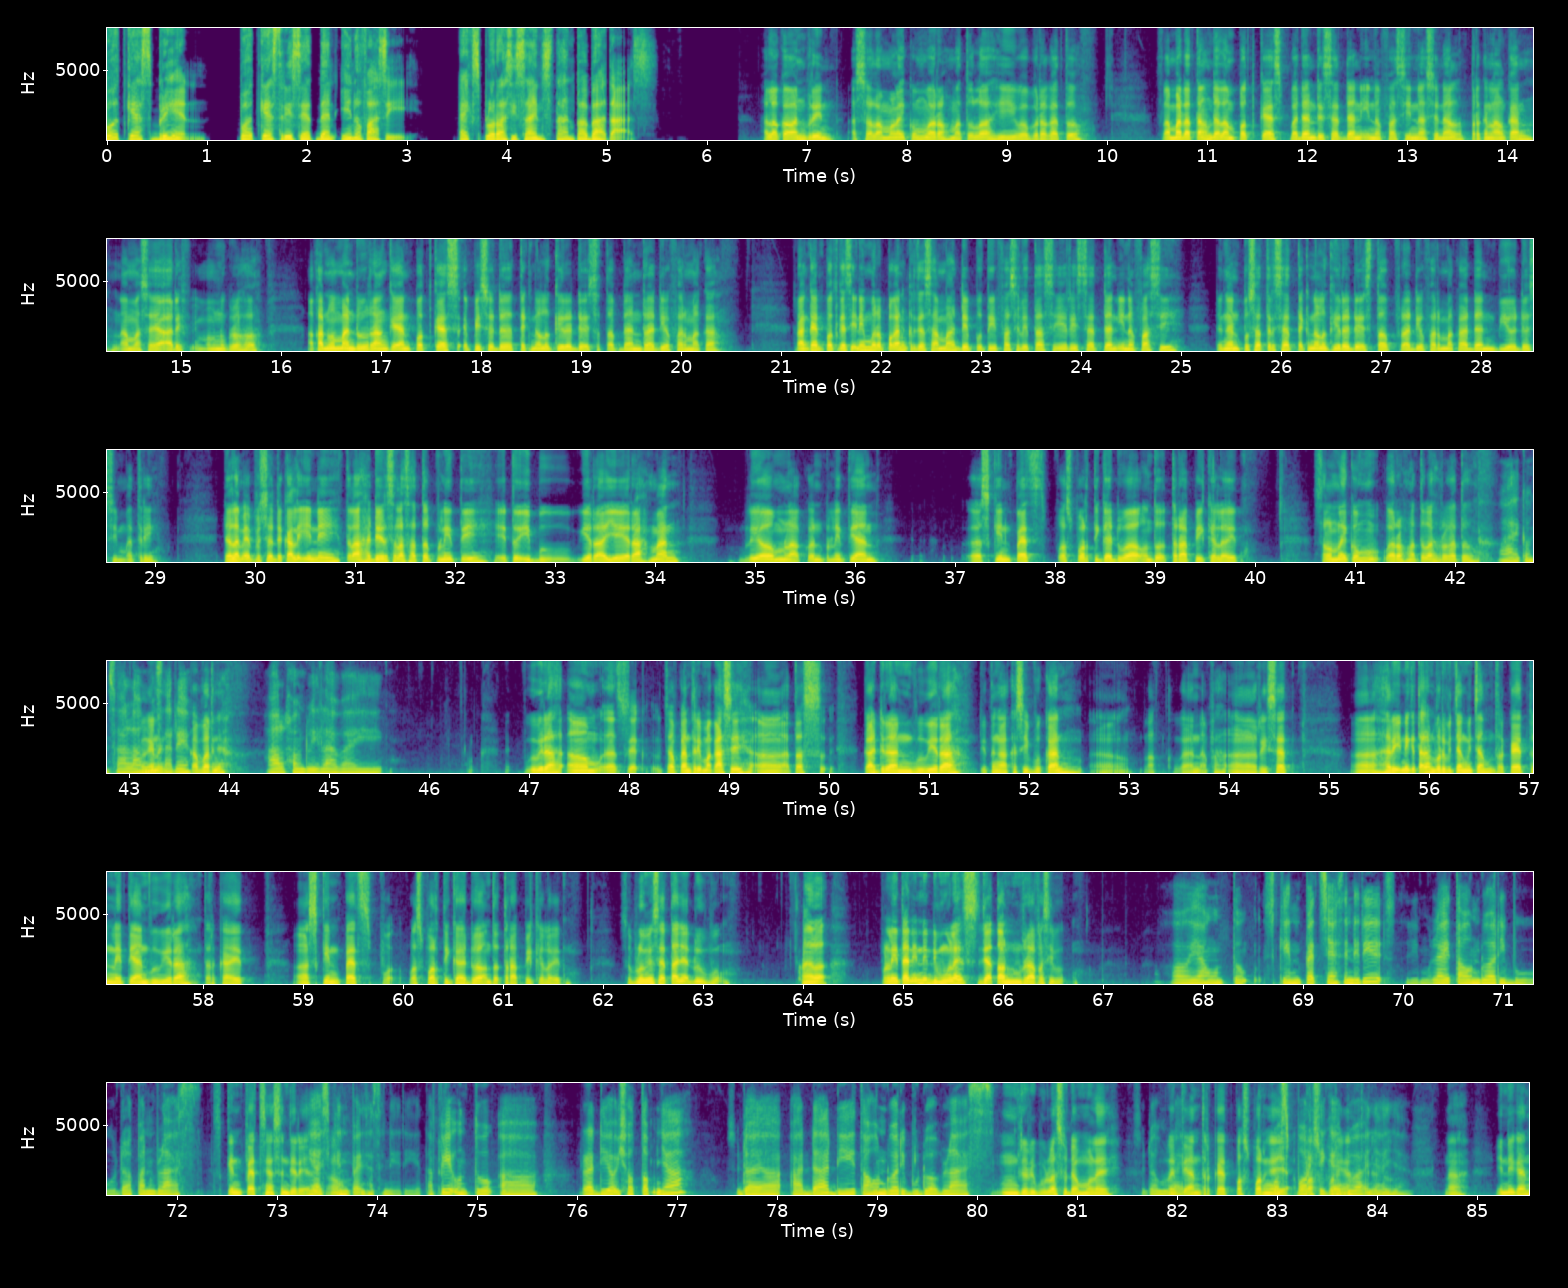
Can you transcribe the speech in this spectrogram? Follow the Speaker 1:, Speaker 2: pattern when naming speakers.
Speaker 1: Podcast Brain, podcast riset dan inovasi. Eksplorasi sains tanpa batas.
Speaker 2: Halo kawan Brin, Assalamualaikum warahmatullahi wabarakatuh. Selamat datang dalam podcast Badan Riset dan Inovasi Nasional. Perkenalkan, nama saya Arif Imam Nugroho, akan memandu rangkaian podcast episode Teknologi Radioisotop dan Radiofarmaka. Rangkaian podcast ini merupakan kerjasama Deputi Fasilitasi Riset dan Inovasi dengan Pusat Riset Teknologi Radioisotop, Radiofarmaka, dan Biodosimetri. Dalam episode kali ini telah hadir salah satu peneliti yaitu Ibu Wira Y. Rahman. Beliau melakukan penelitian uh, skin patch fosfor 32 untuk terapi keloid. Assalamualaikum warahmatullahi wabarakatuh.
Speaker 3: Waalaikumsalam
Speaker 2: Bagaimana
Speaker 3: Mas Arif.
Speaker 2: kabarnya?
Speaker 3: Alhamdulillah baik.
Speaker 2: Bu Wira, um, saya ucapkan terima kasih uh, atas kehadiran Bu Wira di tengah kesibukan uh, melakukan apa uh, riset. Uh, hari ini kita akan berbincang-bincang terkait penelitian Bu Wira terkait uh, skin patch fosfor 32 untuk terapi keloid. Sebelumnya saya tanya dulu Bu, uh, penelitian ini dimulai sejak tahun berapa sih Bu?
Speaker 3: Oh, yang untuk skin patch-nya sendiri dimulai tahun 2018.
Speaker 2: Skin patch-nya sendiri ya?
Speaker 3: Ya, skin
Speaker 2: Oh.
Speaker 3: patch-nya sendiri. Tapi untuk uh, radioisotopnya sudah ada di tahun 2012.
Speaker 2: Hmm, 2012 sudah mulai
Speaker 3: Sudah mulai
Speaker 2: penelitian terkait fosfornya ya? Fosfornya,
Speaker 3: 32-nya
Speaker 2: 32.
Speaker 3: ya.
Speaker 2: Nah, ini kan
